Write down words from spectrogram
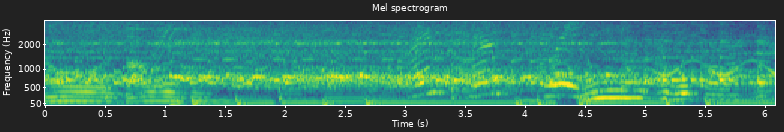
No. I'm 10th place. No, I would fall off.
